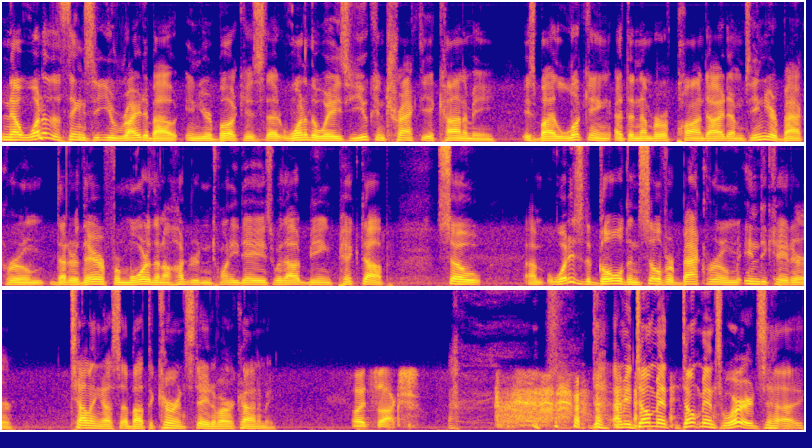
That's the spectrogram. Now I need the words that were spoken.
Now, one of the things that you write about in your book is that one of the ways you can track the economy is by looking at the number of pawned items in your back room that are there for more than 120 days without being picked up. So, um, what is the gold and silver backroom indicator telling us about the current state of our economy? Oh, it sucks. I mean, don't min- don't mince words. I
